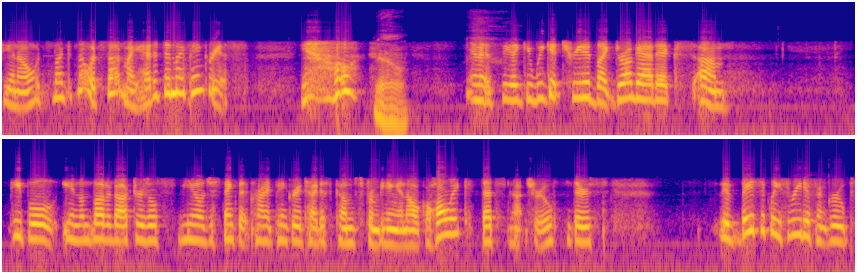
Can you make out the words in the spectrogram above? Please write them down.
You know, it's like no, it's not in my head. It's in my pancreas. You know. Yeah and it's like we get treated like drug addicts. Um, people, you know, a lot of doctors will, you know, just think that chronic pancreatitis comes from being an alcoholic. That's not true. There's basically three different groups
